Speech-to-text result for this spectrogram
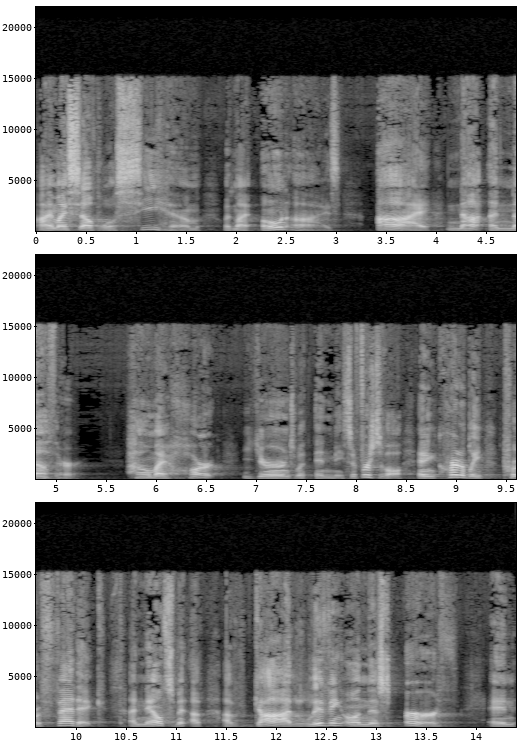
I myself will see him with my own eyes, I, not another. How my heart yearns within me. So, first of all, an incredibly prophetic announcement of, of God living on this earth and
